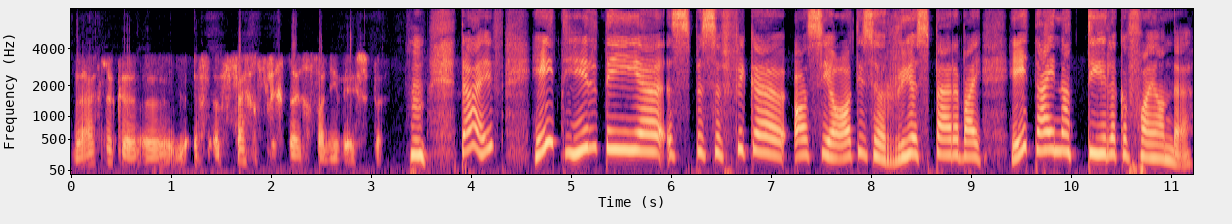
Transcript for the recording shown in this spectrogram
werklike uh, vegvliegtuig van die wespe. Hm. Dave, het hierdie uh, spesifieke Asiatiese reusperre by het hy natuurlike vyande?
